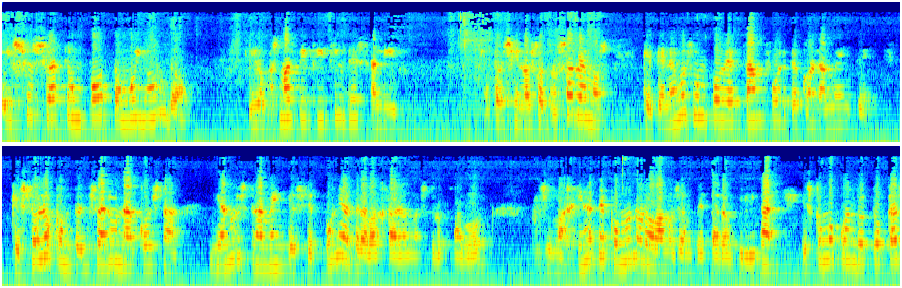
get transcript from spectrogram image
eso se hace un pozo muy hondo. Y lo que es más difícil de salir. Entonces, si nosotros sabemos que tenemos un poder tan fuerte con la mente, que solo con pensar una cosa ya nuestra mente se pone a trabajar a nuestro favor, pues imagínate cómo no lo vamos a empezar a utilizar. Es como cuando tocas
